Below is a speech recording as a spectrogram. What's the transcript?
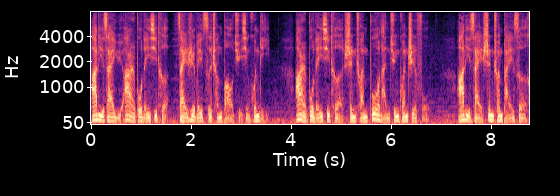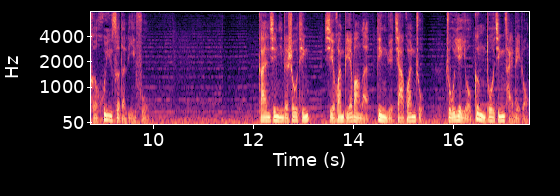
阿利塞与阿尔布雷希特在日维茨城堡举行婚礼。阿尔布雷希特身穿波兰军官制服，阿利塞身穿白色和灰色的礼服。感谢您的收听，喜欢别忘了订阅加关注，主页有更多精彩内容。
